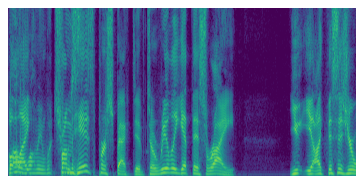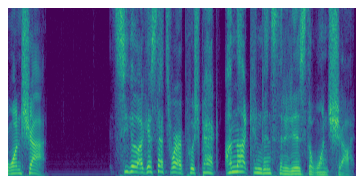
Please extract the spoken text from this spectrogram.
But, Oh, like, well, I mean, from choice- his perspective, to really get this right, you, you like, this is your one shot. See though, I guess that's where I push back. I'm not convinced that it is the one shot.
